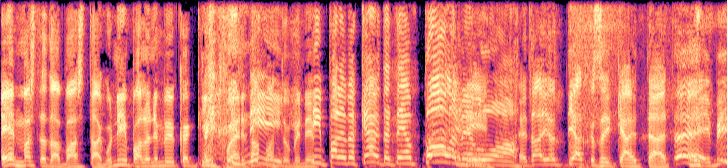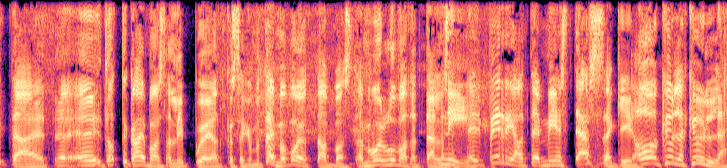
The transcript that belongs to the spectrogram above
en mä sitä vastaan, kun niin paljon ne myy kaikki lippuja eri tapahtumiin. niin, niin paljon mä käytän teidän palvelua. Niin, että aion jatkossakin käyttää, että ei mitään, että ei, totta kai mä ostan lippuja jatkossakin, mutta en mä voi ottaa vastaan, mä voin luvata tällaista. Niin. Ei periaatteen mies tässäkin. Joo, kyllä, kyllä.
